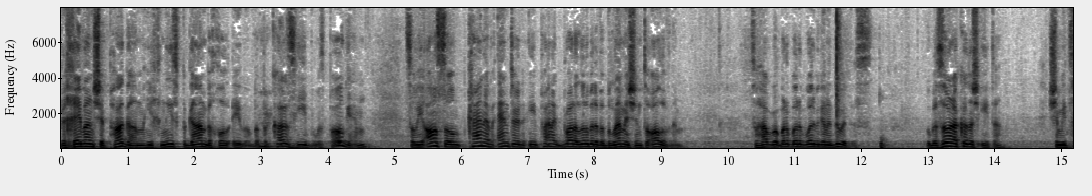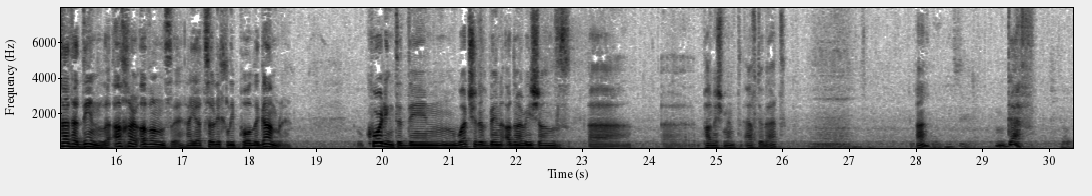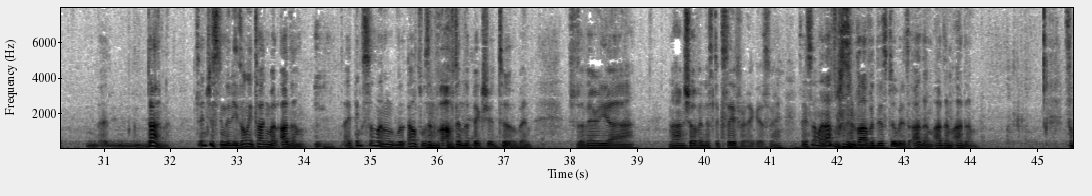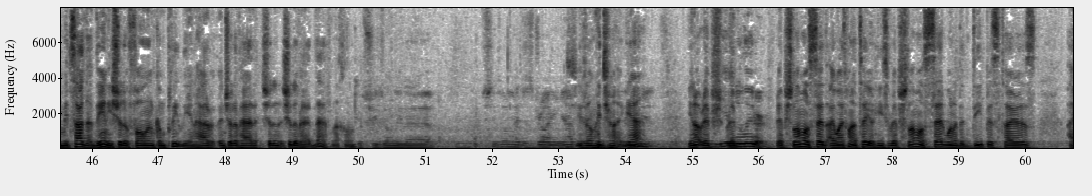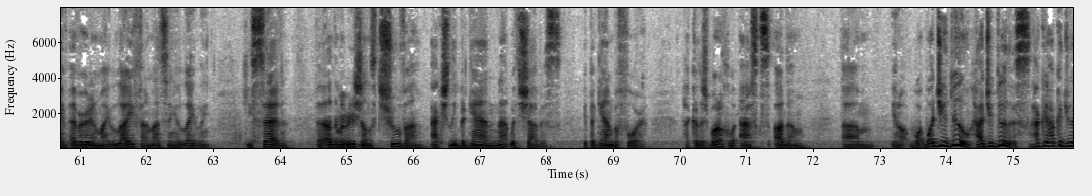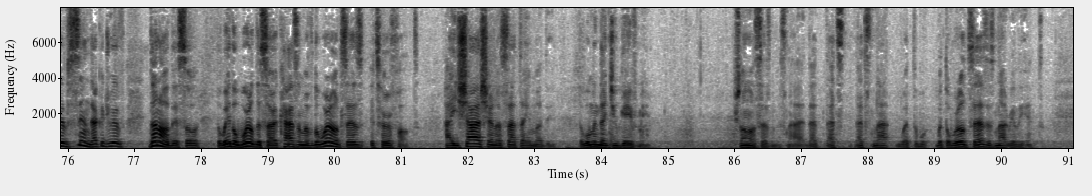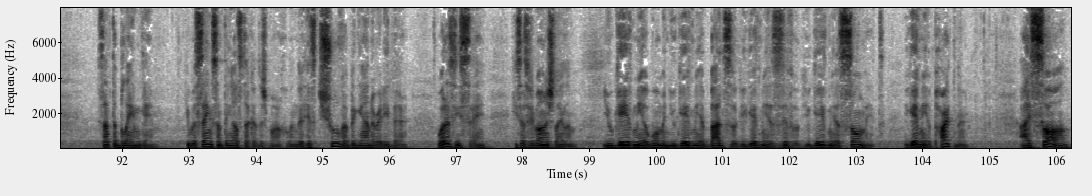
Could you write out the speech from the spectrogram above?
וכיוון שפגם, הכניס פגם בכל אלו. But because he was pogam, so he also kind of entered, he kind of brought a little bit of a blemish into all of them. So how, what, what, what are we going to do with this? ובזוהר הקדוש איתה, שמצד הדין לאחר עוון זה היה צריך ליפול לגמרי. According to din, what should have been Adam Arishon's uh, uh, punishment after that? Huh? Death. Uh, done. It's interesting that he's only talking about Adam. I think someone else was involved in the picture too, but it's a very uh, non-chauvinistic sefer, I guess, right? So someone else was involved with this too, but it's Adam, Adam, Adam. So mitzad adin, he should have fallen completely and had and should have had should have, should have had death. Nachon. She's only the, she's only just drawing out. She's only drawing, yeah. You know, Reb, He Reb. Reb Shlomo said. I just want to tell you, he's Reb Shlomo said one of the deepest tires I've ever heard in my life, and I'm not saying it lightly. He said that Adam Arishon's tshuva actually began not with Shabbos, it began before. HaKadosh Baruch Hu asks Adam, um, you know, what, what'd you do? How'd you do this? How could, how could you have sinned? How could you have done all this? So the way the world, the sarcasm of the world says, it's her fault. Ha'isha asher nasata imadi. The woman that you gave me. Shlomo says this. Not, that, that's, that's not what the, what the world says is not really it. It's not the blame game. He was saying something else to HaKadosh Baruch Hu, and his tshuva began already there. What does he say? He says, Ribbon Shleilim, you gave me a woman, you gave me a badzug, you gave me a zivug, you gave me a soulmate, you gave me a partner. I saw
